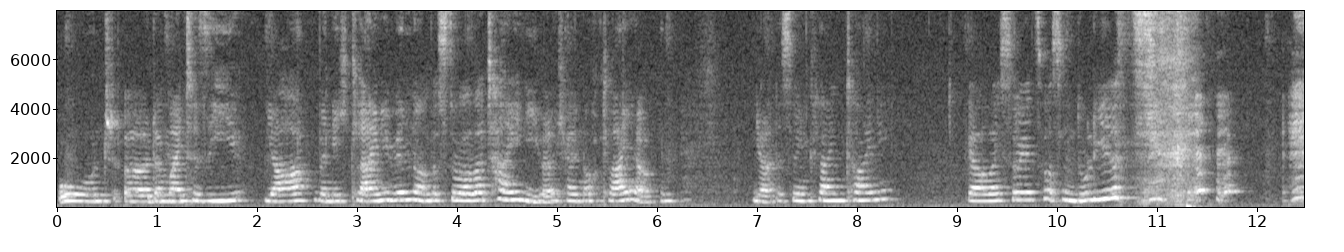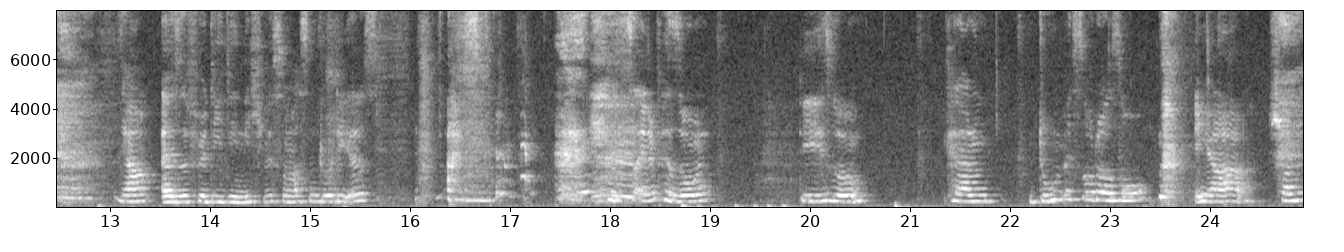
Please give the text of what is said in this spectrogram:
Und äh, dann meinte sie, ja, wenn ich Kleini bin, dann bist du aber Tiny, weil ich halt noch kleiner bin. Ja, deswegen Klein Tiny. Ja, weißt du jetzt, was ein Dulli ist? Ja, also für die, die nicht wissen, was ein Dulli ist. Also, das ist eine Person, die so, keine Ahnung, dumm ist oder so. Ja, schon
